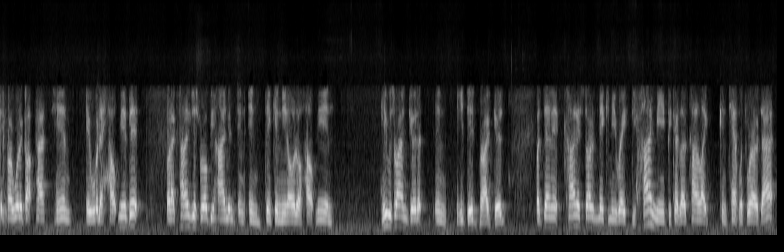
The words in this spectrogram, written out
if I would have got past him, it would have helped me a bit. But I kind of just rode behind him in, in thinking, you know, it'll help me. And he was riding good, and he did ride good. But then it kind of started making me race behind me because I was kind of like content with where I was at.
